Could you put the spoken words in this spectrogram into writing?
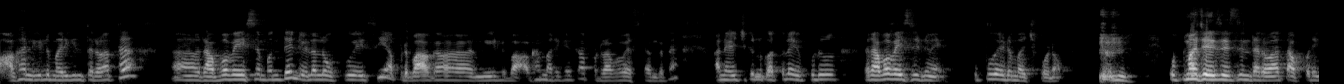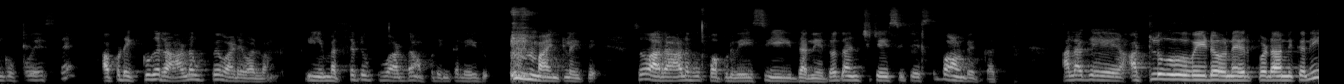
బాగా నీళ్ళు మరిగిన తర్వాత రవ్వ వేసే ముందే నీళ్ళలో ఉప్పు వేసి అప్పుడు బాగా నీళ్ళు బాగా మరిగాక అప్పుడు రవ్వ వేస్తాం కదా. ఆ నేర్చుకున్న కొత్తలో ఎప్పుడు రవ్వ వేసేయడమే ఉప్పు వేయడం మర్చిపోవడం. ఉప్మా చేసేసిన తర్వాత అప్పుడు ఇంక ఉప్పు వేస్తే అప్పుడు ఎక్కువగా రాళ్ళ ఉప్పే వాడేవాళ్ళం. ఈ మెత్తటి ఉప్పు వాడడం అప్పుడు ఇంకా లేదు మా ఇంట్లో అయితే. సో ఆ రాళ్ళ ఉప్పు అప్పుడు వేసి దాన్ని ఏదో దంచి చేసి చేస్తే బాగుండేది కాదు. అలాగే అట్లు వేయడం నేర్పడానికని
